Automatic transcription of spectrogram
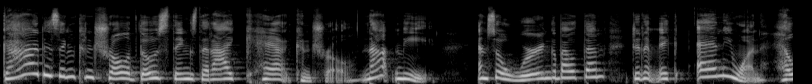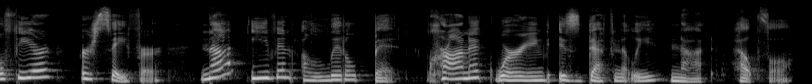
God is in control of those things that I can't control, not me. And so worrying about them didn't make anyone healthier or safer, not even a little bit. Chronic worrying is definitely not helpful.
